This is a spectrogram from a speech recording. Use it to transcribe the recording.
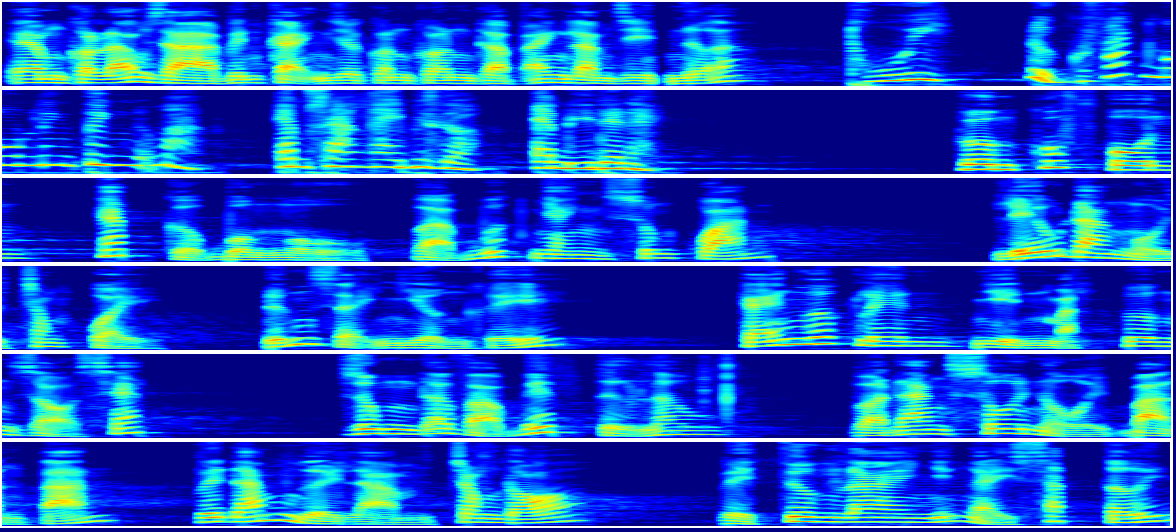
Em có lão già bên cạnh rồi còn còn gặp anh làm gì nữa? Thôi đừng có phát ngôn linh tinh nữa mà. Em sang ngay bây giờ. Em đi đây này. Cương cúp phôn khép cửa buồng ngủ Và bước nhanh xuống quán. Liễu đang ngồi trong quầy Đứng dậy nhường ghế Khẽ ngước lên nhìn mặt Hương dò xét Dung đã vào bếp từ lâu và đang sôi nổi bàn tán với đám người làm trong đó về tương lai những ngày sắp tới.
